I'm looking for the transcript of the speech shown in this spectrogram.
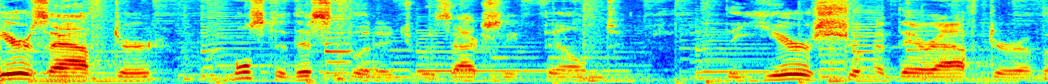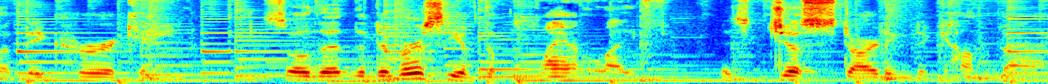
Years after, most of this footage was actually filmed the year thereafter of a big hurricane. So the, the diversity of the plant life is just starting to come back.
